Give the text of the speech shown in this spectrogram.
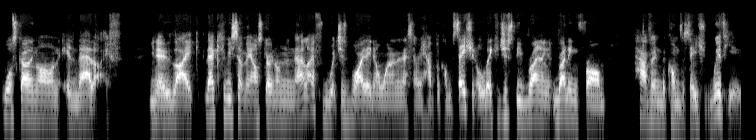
what's going on in their life. You know, like there could be something else going on in their life, which is why they don't want to necessarily have the conversation, or they could just be running running from having the conversation with you.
